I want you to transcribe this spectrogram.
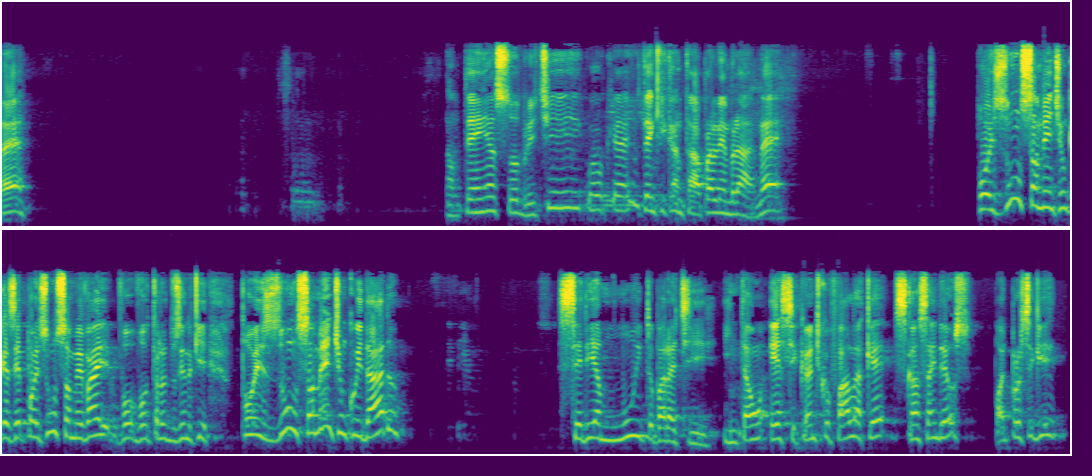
né? Não tenha sobre ti qualquer. Eu tenho que cantar para lembrar, né? Pois um somente um, quer dizer, pois um somente, vai, vou, vou traduzindo aqui. Pois um somente um cuidado seria muito para ti. Então, esse cântico fala que descansa em Deus. Pode prosseguir.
